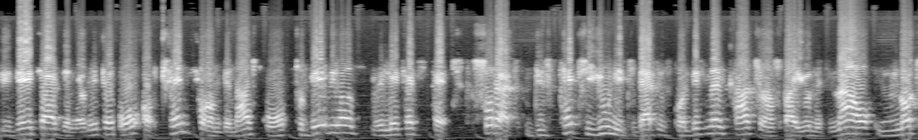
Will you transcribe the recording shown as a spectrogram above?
the data generated or obtained from the NASSCO to various related states so that the state unit, that is Conditional Cash Transfer Unit, now not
